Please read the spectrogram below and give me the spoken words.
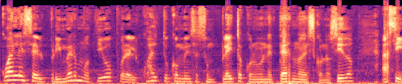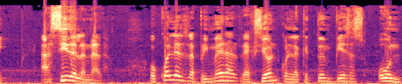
¿Cuál es el primer motivo por el cual tú comienzas un pleito con un eterno desconocido? Así, así de la nada. ¿O cuál es la primera reacción con la que tú empiezas un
